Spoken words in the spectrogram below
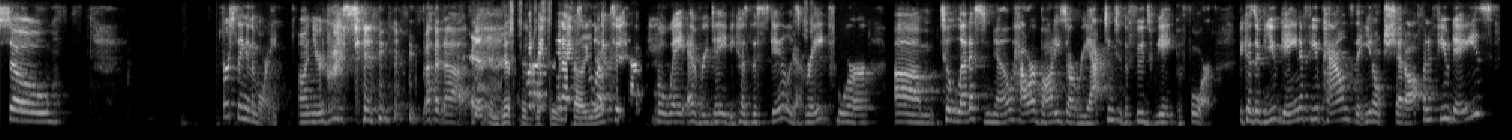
so first thing in the morning on your question but uh and, and just to, just I, to tell you like to have people weigh every day because the scale is Yes. great for um, to let us know how our bodies are reacting to the foods we ate before. Because if you gain a few pounds that you don't shed off in a few days,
